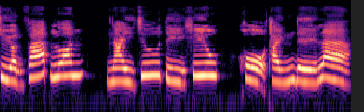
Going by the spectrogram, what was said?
truyền pháp luân. Này chư tỳ khiêu khổ thánh đế là,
